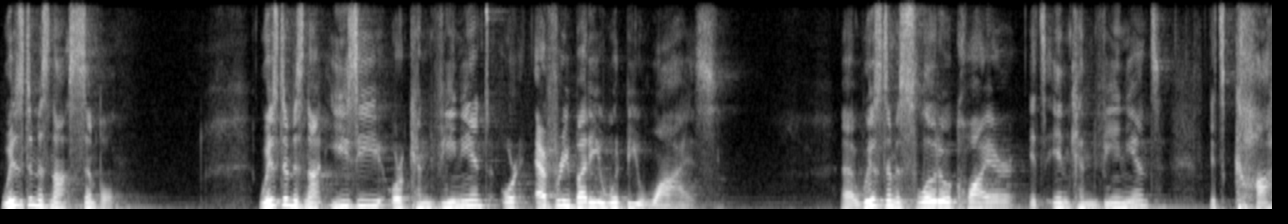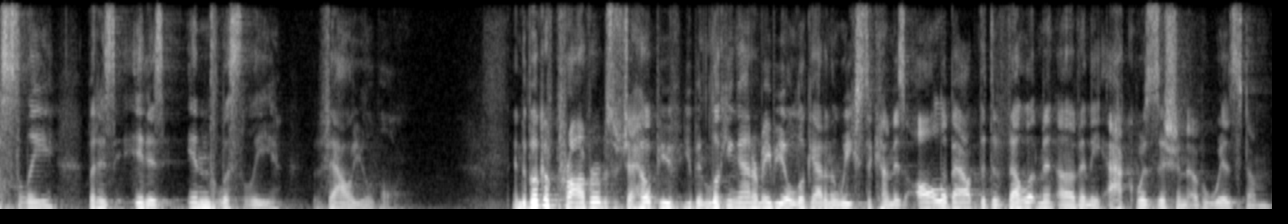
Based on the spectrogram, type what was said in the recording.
Wisdom is not simple. Wisdom is not easy or convenient, or everybody would be wise. Uh, wisdom is slow to acquire, it's inconvenient, it's costly, but it is endlessly valuable. In the book of Proverbs, which I hope you've, you've been looking at, or maybe you'll look at in the weeks to come, is all about the development of and the acquisition of wisdom.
